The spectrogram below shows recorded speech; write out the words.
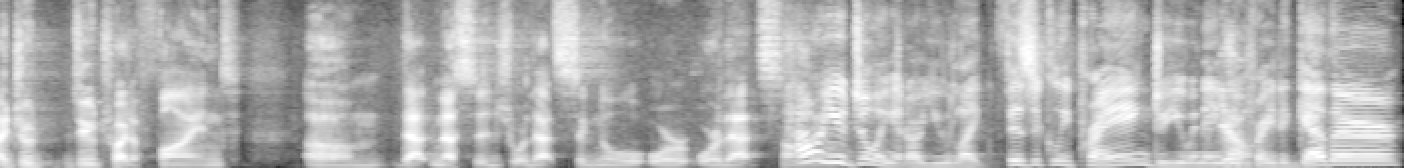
I do, do try to find um, that message or that signal or, or that sign. How are you doing it? Are you like physically praying? Do you and Amy Yeah. pray together?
